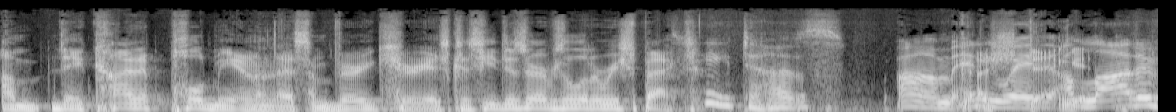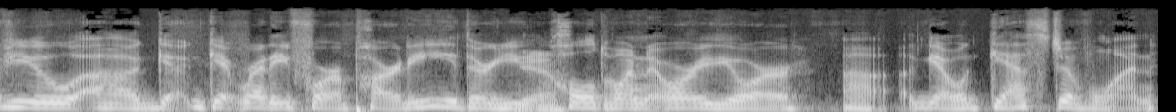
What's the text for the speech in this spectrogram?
Um, they kind of pulled me in on this. I'm very curious because he deserves a little respect. He does. Um, anyway, a lot of you uh, get, get ready for a party. Either you Yeah. hold one or you're, uh, you know, a guest of one.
